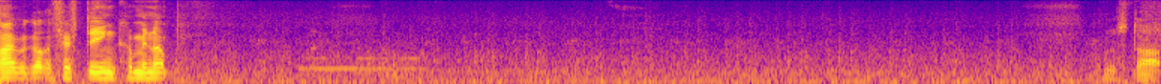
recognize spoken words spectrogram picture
Right, we've got the 15 coming up. We'll start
